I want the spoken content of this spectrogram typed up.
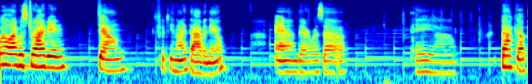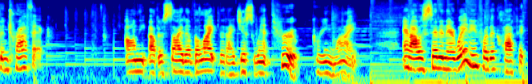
Well, I was driving down 59th Avenue, and there was a a uh, backup in traffic on the other side of the light that I just went through, green light. And I was sitting there waiting for the traffic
